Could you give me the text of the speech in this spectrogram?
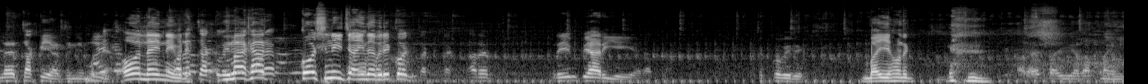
ਲੈ ਚੱਕ ਯਾਰ ਜਿੰਨੇ ਉਹ ਨਹੀਂ ਨਹੀਂ ਵੀਰੇ। ਮੈਂ ਕਿਹਾ ਕੁਛ ਨਹੀਂ ਚਾਹੀਦਾ ਵੀਰੇ ਕੁਛ ਅਰੇ ਪ੍ਰੇਮ ਪਿਆਰੀ ਹੈ ਯਾਰ ਆਪਣਾ। ਚੱਕੋ ਵੀਰੇ। ਬਾਈ ਹੁਣ ਅਰੇ ਬਾਈ ਯਾਰ ਆਪਣਾ ਹੀ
